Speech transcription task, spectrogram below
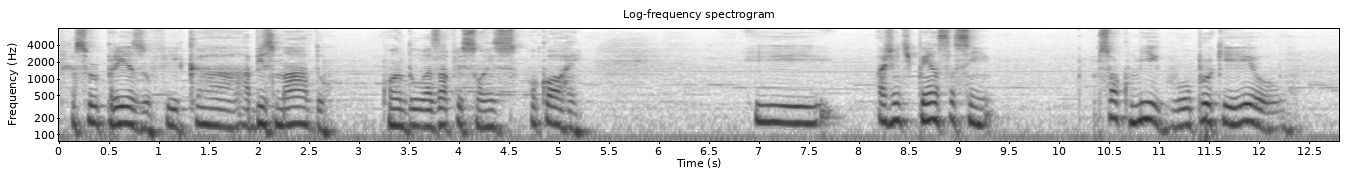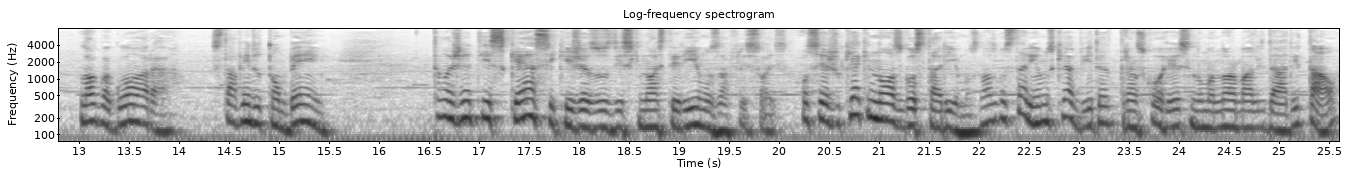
fica surpreso, fica abismado quando as aflições ocorrem. E a gente pensa assim, só comigo, ou porque eu, logo agora, estava indo tão bem. Então a gente esquece que Jesus disse que nós teríamos aflições. Ou seja, o que é que nós gostaríamos? Nós gostaríamos que a vida transcorresse numa normalidade tal,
